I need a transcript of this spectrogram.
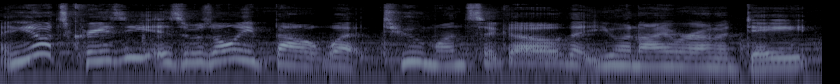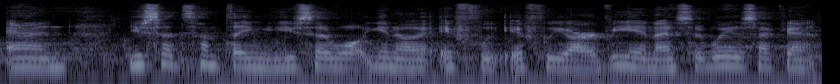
And you know what's crazy is it was only about what two months ago that you and I were on a date, and you said something. You said, well, you know, if we if we RV, and I said, wait a second,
